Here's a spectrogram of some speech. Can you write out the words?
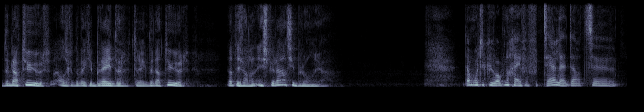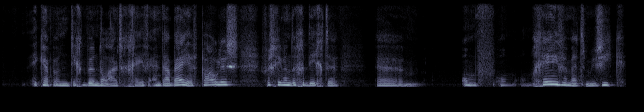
de natuur, als ik het een beetje breder trek, de natuur, dat is wel een inspiratiebron, ja. Dan moet ik u ook nog even vertellen dat uh, ik heb een dichtbundel uitgegeven en daarbij heeft Paulus verschillende gedichten uh, om, om, omgeven met muziek.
